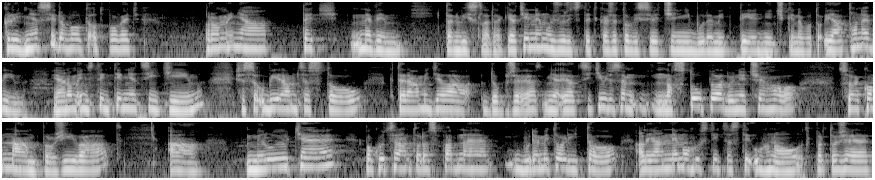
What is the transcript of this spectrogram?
Klidně si dovolte odpověď, promiň, já teď nevím, ten výsledek. Já ti nemůžu říct teďka, že to vysvědčení bude mít ty jedničky, nebo to. Já to nevím. Já jenom instinktivně cítím, že se ubírám cestou, která mi dělá dobře. Já, já cítím, že jsem nastoupila do něčeho, co jako mám prožívat a miluju tě, pokud se nám to rozpadne, bude mi to líto, ale já nemohu z té cesty uhnout, protože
